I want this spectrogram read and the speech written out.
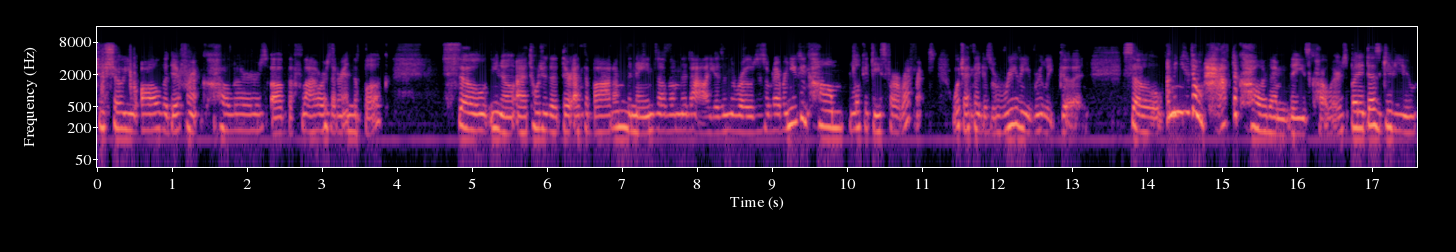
to show you all the different colors of the flowers that are in the book. So, you know, I told you that they're at the bottom, the names of them, the dahlias and the roses or whatever, and you can come look at these for a reference, which I think is really, really good. So, I mean, you don't have to color them these colors, but it does give you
